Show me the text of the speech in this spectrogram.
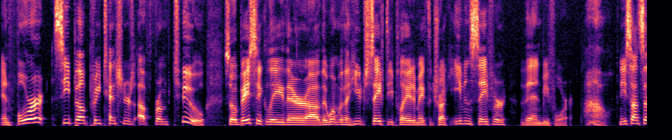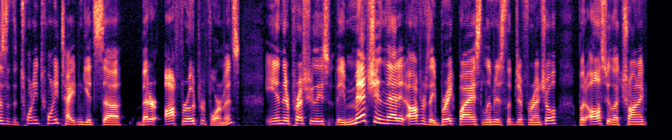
and four seatbelt pretensioners up from two. So basically, they're uh, they went with a huge safety play to make the truck even safer than before. Wow. Nissan says that the 2020 Titan gets uh, better off-road performance. In their press release, they mention that it offers a brake bias limited slip differential, but also electronic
